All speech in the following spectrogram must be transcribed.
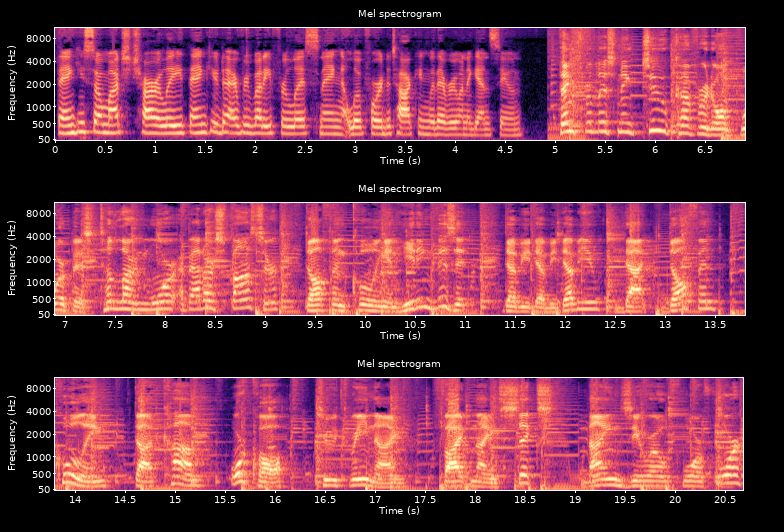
Thank you so much, Charlie. Thank you to everybody for listening. look forward to talking with everyone again soon. Thanks for listening to Comfort on Porpoise. To learn more about our sponsor, Dolphin Cooling and Heating, visit www.dolphincooling.com or call 239 596 9044.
